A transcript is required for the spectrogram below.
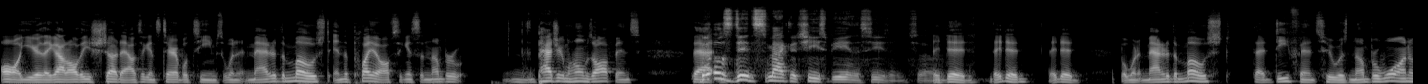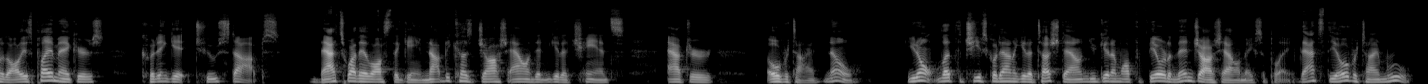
all year, they got all these shutouts against terrible teams. When it mattered the most in the playoffs against the number the Patrick Mahomes offense, that Bills did smack the Chiefs beginning the season, so they did. They did. They did. But when it mattered the most, that defense, who was number one with all these playmakers, couldn't get two stops. That's why they lost the game. Not because Josh Allen didn't get a chance after overtime. No. You don't let the Chiefs go down and get a touchdown. You get them off the field, and then Josh Allen makes a play. That's the overtime rule.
